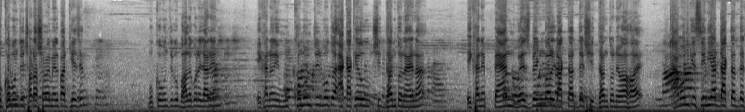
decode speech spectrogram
মুখ্যমন্ত্রী ছটার সময় মেল পাঠিয়েছেন। মুখ্যমন্ত্রী খুব ভালো করে জানেন এখানে ওই মুখ্যমন্ত্রীর মতো একা কেউ সিদ্ধান্ত নেয় না। এখানে প্যান ওয়েস্ট বেঙ্গল ডাক্তারদের সিদ্ধান্ত নেওয়া হয় এমনকি সিনিয়র ডাক্তারদের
